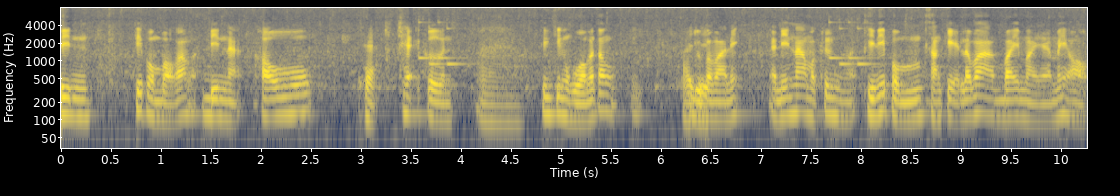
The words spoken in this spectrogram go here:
ดินที่ผมบอกว่าดินอะเขาแฉะแฉะเกิน อ่า จริง ๆ หัวมันต้องไป อยู่ประมาณนี้ อันนี้เน่ามาครึ่งแล้วทีนี้ผมสังเกตแล้วว่าใบใหม่อะไม่ออก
